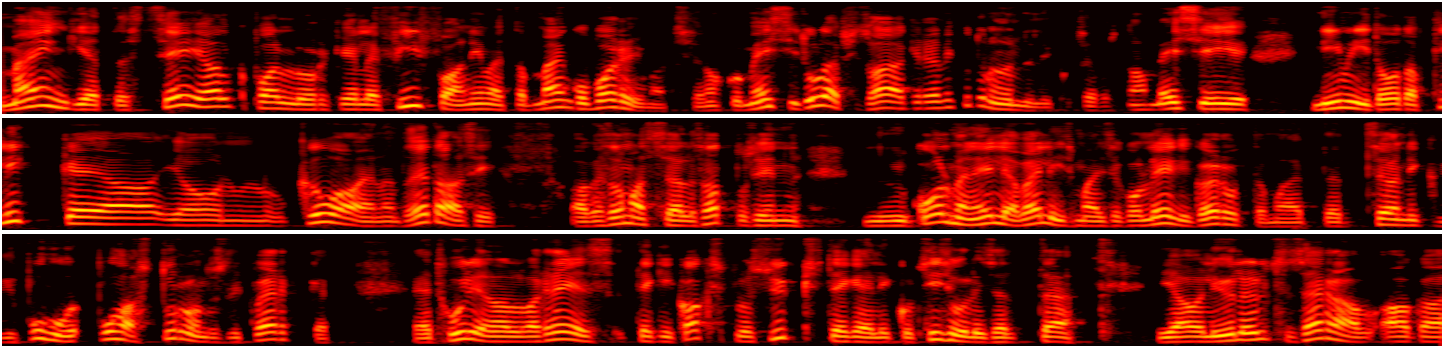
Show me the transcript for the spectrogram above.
mängijatest see jalgpallur, kelle FIFA nimetab mängu parimaks ja noh, kui Messi tuleb, siis ajakirjanikud on õnnelikud, seepärast noh, Messi nimi toodab klikke ja, ja on kõva ja nõnda edasi. aga samas seal sattusin kolme-nelja välismaise kolleegiga arutama, et, et see on ikkagi puhu, puhas turunduslik värk, et, et Julian Alvarez tegi kaks pluss üks tegelikult sisuliselt ja oli üleüldse särav, aga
